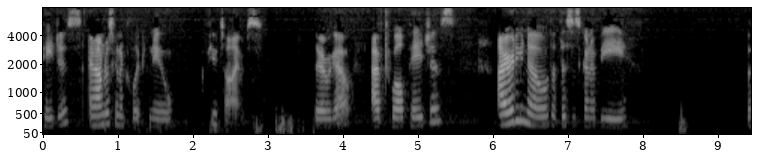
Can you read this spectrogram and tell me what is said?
pages, and I'm just going to click new a few times. There we go. I have 12 pages. I already know that this is going to be the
